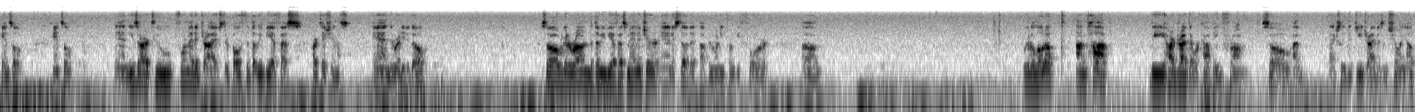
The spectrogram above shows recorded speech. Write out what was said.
cancel cancel and these are our two formatted drives. They're both the WBFS partitions and they're ready to go. So we're going to run the WBFS manager and I still have it up and running from before. Um, we're going to load up on top the hard drive that we're copying from. So I'm actually the G drive isn't showing up.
